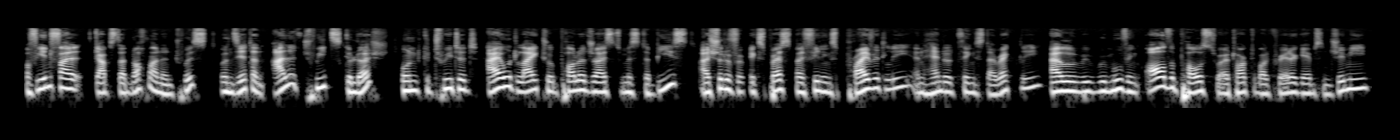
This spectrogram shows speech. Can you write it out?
Auf jeden Fall gab es dann nochmal einen Twist und sie hat dann alle Tweets gelöscht und getweetet: I would like to apologize to Mr. Beast. I should have expressed my feelings privately and handled things directly. I will be removing all the posts where I talked about creator games and Jimmy.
